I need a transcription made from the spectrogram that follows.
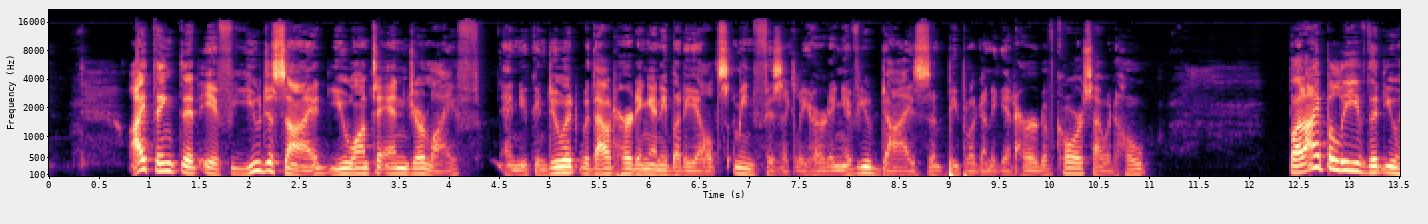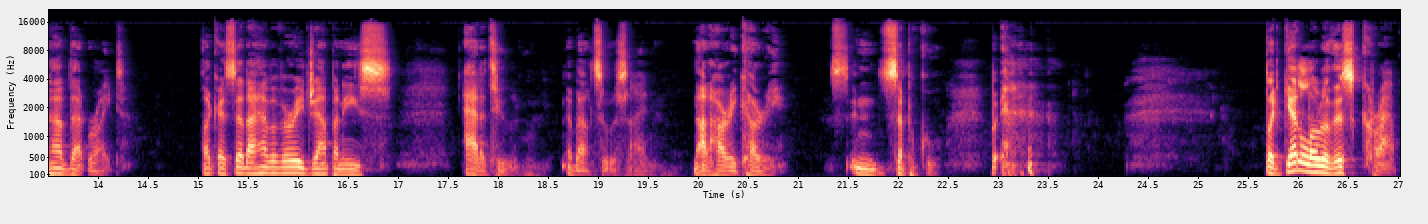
I think that if you decide you want to end your life and you can do it without hurting anybody else, I mean, physically hurting, if you die, some people are going to get hurt, of course, I would hope. But I believe that you have that right. Like I said, I have a very Japanese attitude about suicide, not harikari in seppuku. But, but get a load of this crap.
